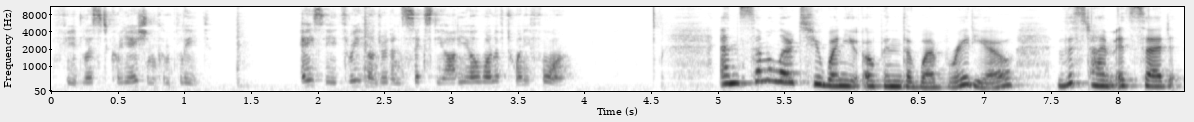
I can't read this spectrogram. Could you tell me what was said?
Feed list creation complete. AC 360 audio 1 of 24. And similar to when you opened the web radio, this time it said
